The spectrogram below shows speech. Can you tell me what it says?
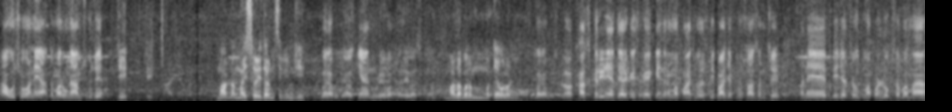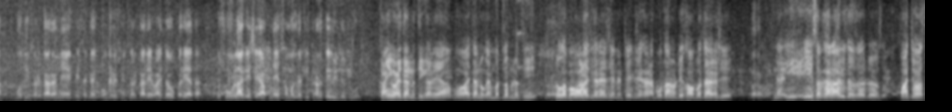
આવો છો અને તમારું નામ શું છે? જી. જી. મારું નામ મહેશ્વરી ધર્મસિંહ ભીમજી. બરાબર છે. ક્યાંનું રહેવા રહેવાસી? માધાપર મતિયા કોલોની બરાબર છે. ખાસ કરીને અત્યારે કહી શકાય કેન્દ્રમાં પાંચ વર્ષથી ભાજપનું શાસન છે અને બે હજાર ચૌદમાં પણ લોકસભામાં મોદી સરકાર અને કહી શકાય કોંગ્રેસની સરકારે વાયદાઓ કર્યા હતા. તો શું લાગે છે આપને સમગ્ર ચિત્રણ કેવી રીતે જુઓ? કાંઈ વાયદા નથી કર્યા. વાયદાનો કાંઈ મતલબ નથી. લોકો ભવાડા જ કર્યા છે ને ઠેક ઠેકાણા પોતાનો દેખાવ બતાવે છે. બરાબર. ને એ સરકાર આવી તો પાંચ વર્ષ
